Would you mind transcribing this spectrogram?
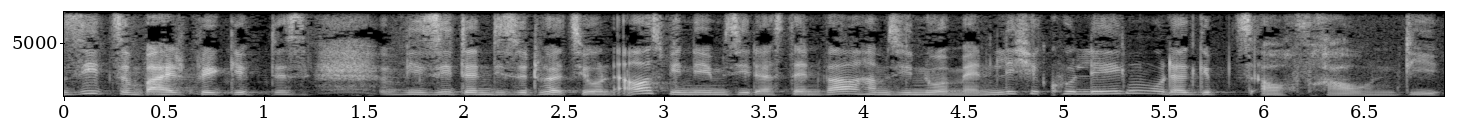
Sie zum Beispiel gibt es. Wie sieht denn die Situation aus? Wie nehmen Sie das denn wahr? Haben Sie nur männliche Kollegen oder gibt es auch Frauen, die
